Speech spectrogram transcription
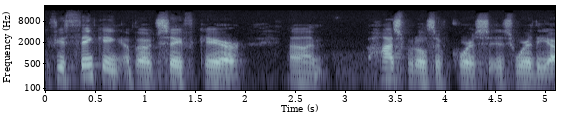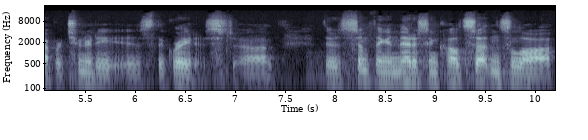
if you're thinking about safe care, um, hospitals, of course, is where the opportunity is the greatest. Uh, there's something in medicine called Sutton's Law.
